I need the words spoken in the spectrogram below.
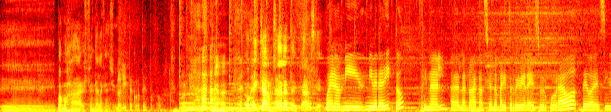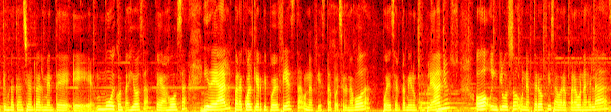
Eh, vamos a escanear la canción. Lolita Cortés, por favor. Ok, Carms, adelante. Carms, Bueno, mi, mi veredicto final para la nueva canción de Marito Rivera y su grupo Bravo, debo decir que es una canción realmente eh, muy contagiosa, pegajosa, ideal para cualquier tipo de fiesta. Una fiesta puede ser una boda, puede ser también un cumpleaños o incluso un after office ahora para unas heladas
